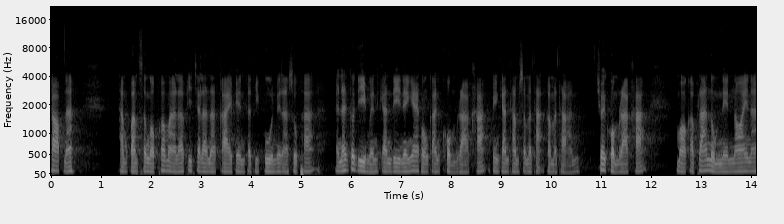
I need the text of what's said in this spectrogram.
ชอบนะทำความสงบเข้ามาแล้วพิจารณากายเป็นปฏิกูลเป็นอสุภะอันนั้นก็ดีเหมือนกันดีในแง่ของการข่มราคะ เป็นการทำสมถกรรมฐาน ช่วยข่มราคะเหมาะกับพระหนุ่มเนนน้อยนะ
